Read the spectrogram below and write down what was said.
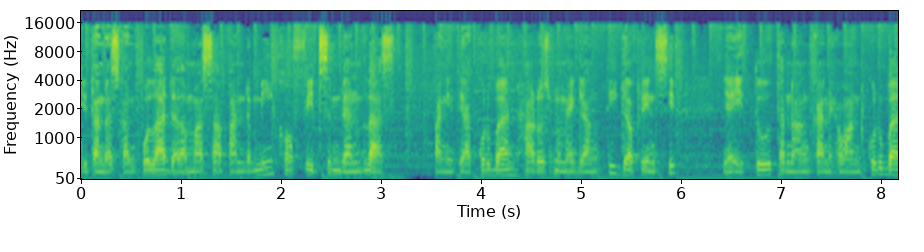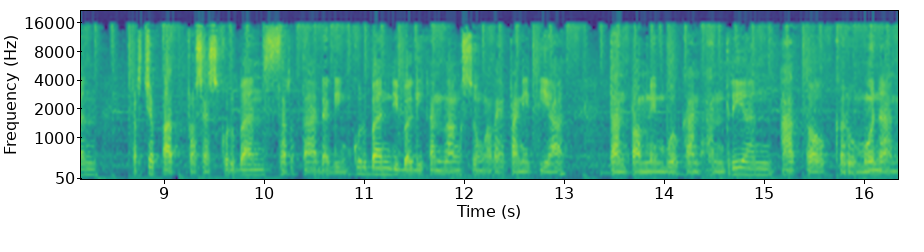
Ditandaskan pula dalam masa pandemi COVID-19, panitia kurban harus memegang tiga prinsip, yaitu tenangkan hewan kurban, percepat proses kurban, serta daging kurban dibagikan langsung oleh panitia tanpa menimbulkan antrian atau kerumunan.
